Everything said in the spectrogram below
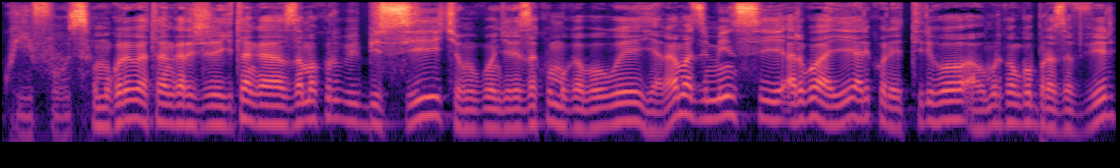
kwivuza. Umugore we yatangarije igitangazamakuru bbc cyo mu bwongereza ko umugabo we yari amaze iminsi arwaye ariko leta iriho aho muri congo burazavire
